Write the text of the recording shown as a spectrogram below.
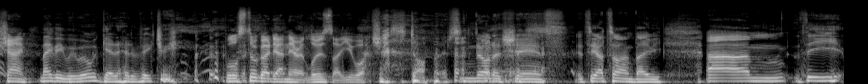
shame. Maybe we will get ahead of victory. We'll still go down there and lose though. You watch. Stop it. not a chance. It's our time, baby. Um, the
